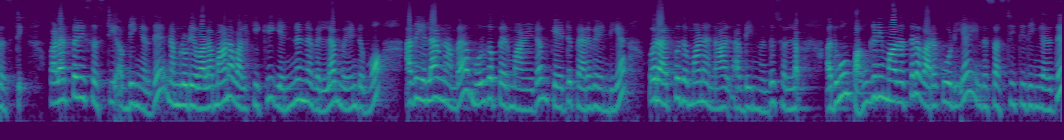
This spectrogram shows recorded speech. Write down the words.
சஷ்டி. வளர்பிறை சஷ்டி அப்படிங்கிறது நம்மளுடைய வளமான வாழ்க்கைக்கு என்னென்ன வெள்ளம் வேண்டுமோ அதையெல்லாம் நம்ம முருகப்பெருமானிடம் கேட்டு பெற வேண்டிய ஒரு அற்புதமான நாள் அப்படின்னு வந்து சொல்லலாம். அதுவும் பங்குனி மாதத்தில் வரக்கூடிய இந்த சஷ்டி திதிங்கிறது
